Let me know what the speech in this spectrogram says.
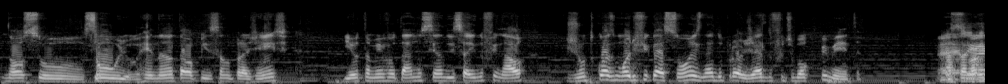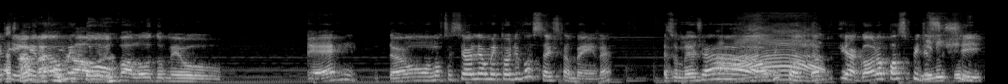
nosso Soulio, Renan, tava pensando pra gente. E eu também vou estar anunciando isso aí no final, junto com as modificações né, do projeto do Futebol com Pimenta. É, é que Renan aumentou o valor do meu PR, então não sei se ele aumentou de vocês também, né? Mas o meu já ah, aumentou, tanto que agora eu posso pedir ele, sushi. Ele,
